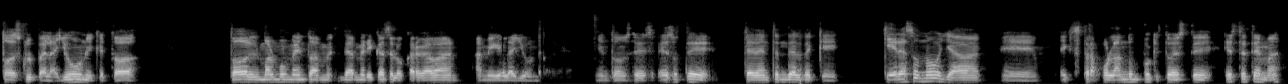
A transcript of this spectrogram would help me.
todo es culpa del Ayun y que todo, todo el mal momento de América se lo cargaban a Miguel Ayun. Entonces, eso te, te da a entender de que quieras o no, ya eh, extrapolando un poquito este, este tema,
